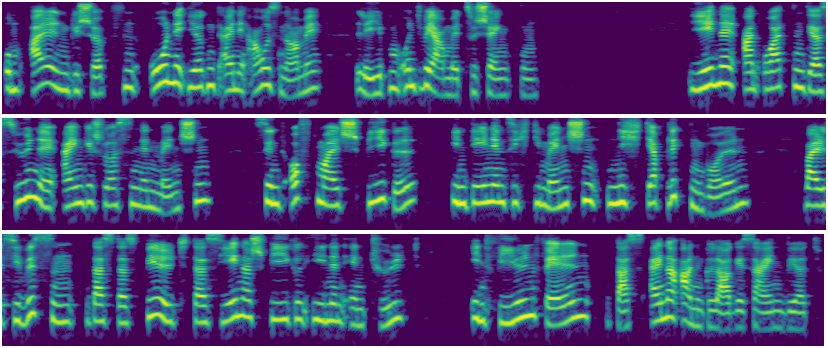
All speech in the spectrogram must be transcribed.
um allen Geschöpfen ohne irgendeine Ausnahme Leben und Wärme zu schenken. Jene an Orten der Sühne eingeschlossenen Menschen sind oftmals Spiegel, in denen sich die Menschen nicht erblicken wollen, weil sie wissen, dass das Bild, das jener Spiegel ihnen enthüllt, in vielen Fällen das einer Anklage sein wird.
